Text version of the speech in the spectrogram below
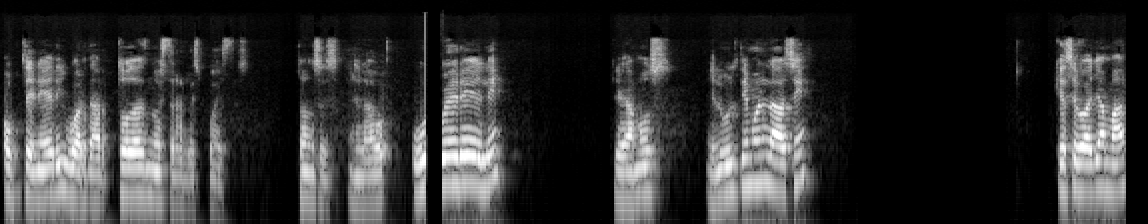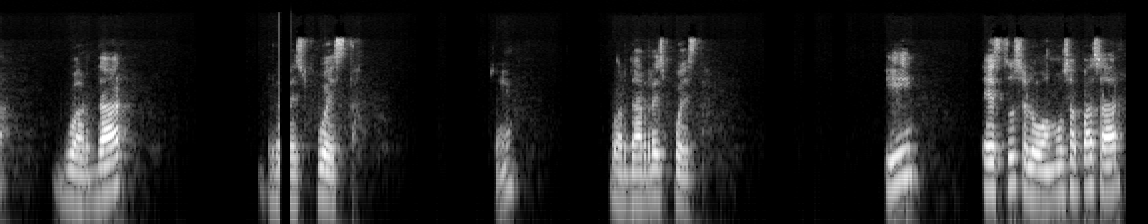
obtener y guardar todas nuestras respuestas. Entonces, en la URL creamos el último enlace que se va a llamar guardar respuesta. Guardar respuesta. Y esto se lo vamos a pasar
